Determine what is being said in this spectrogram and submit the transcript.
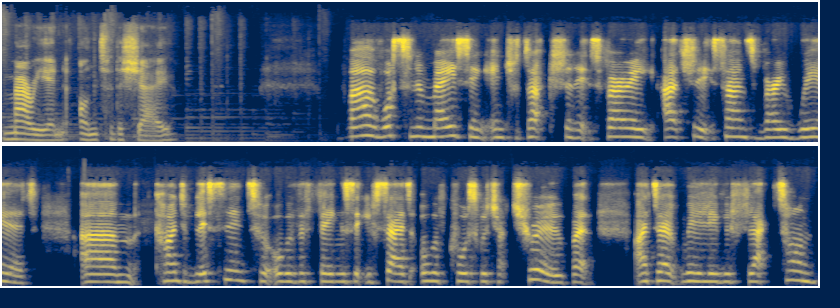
Marion onto the show. Wow, what an amazing introduction. It's very, actually, it sounds very weird. Um, kind of listening to all of the things that you've said, all of course, which are true, but I don't really reflect on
